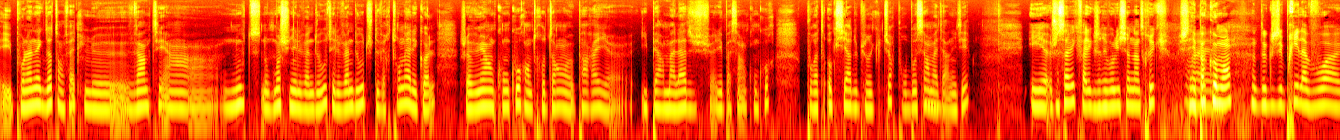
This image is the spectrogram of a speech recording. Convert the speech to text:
et pour l'anecdote, en fait, le 21 août, donc moi je suis née le 22 août, et le 22 août, je devais retourner à l'école. J'avais eu un concours entre temps, pareil, euh, hyper malade. Je suis allée passer un concours pour être auxiliaire de puriculture, pour bosser en Mhm. maternité. Et je savais qu'il fallait que je révolutionne un truc. Je savais pas comment. Donc j'ai pris la voie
